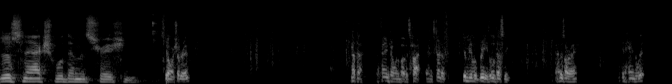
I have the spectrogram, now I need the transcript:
just an actual demonstration. So the of you a breeze, a little dusty. That's all right. You can handle it.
